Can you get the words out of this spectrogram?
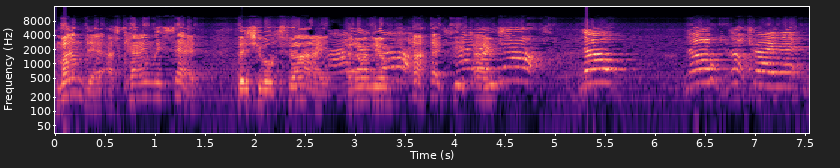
Mandy has kindly said that she will try I an onion not. barge I am out. not. No. No, not trying it.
